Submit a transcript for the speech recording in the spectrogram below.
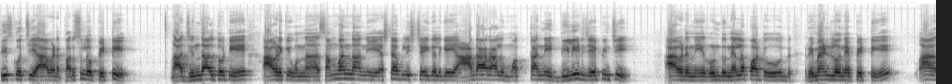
తీసుకొచ్చి ఆవిడ పరుసులో పెట్టి ఆ జిందాల్తోటి ఆవిడకి ఉన్న సంబంధాన్ని ఎస్టాబ్లిష్ చేయగలిగే ఆధారాలు మొత్తాన్ని డిలీట్ చేపించి ఆవిడని రెండు నెలల పాటు రిమాండ్లోనే పెట్టి ఆ-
